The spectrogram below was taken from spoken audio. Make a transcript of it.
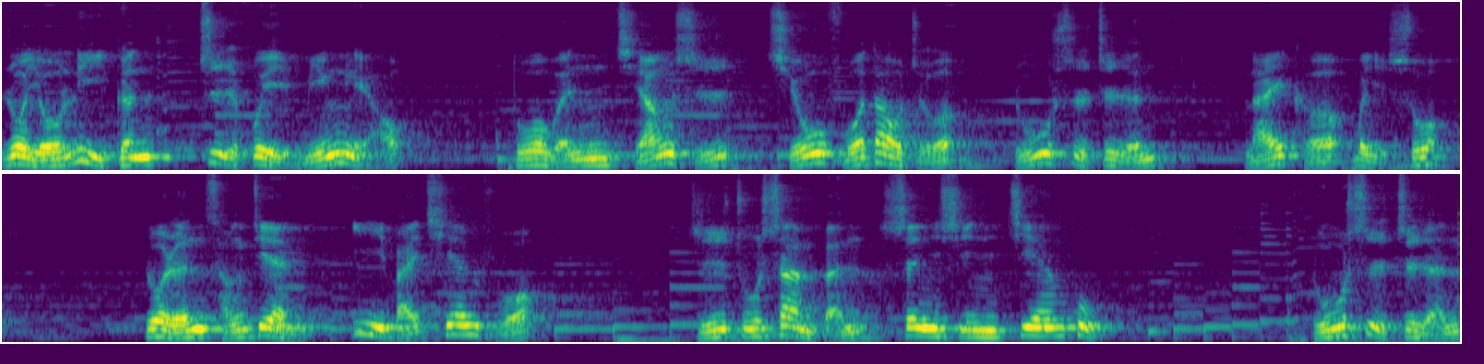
若有利根智慧明了，多闻强识求佛道者，如是之人，乃可为说。若人曾见一百千佛，执诸善本，身心坚固，如是之人，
